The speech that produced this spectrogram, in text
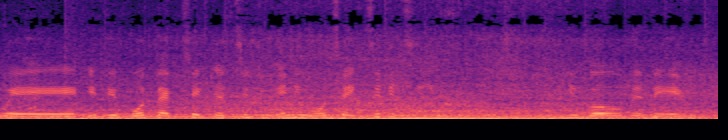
where if you bought that ticket to do any water activities, you go over there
